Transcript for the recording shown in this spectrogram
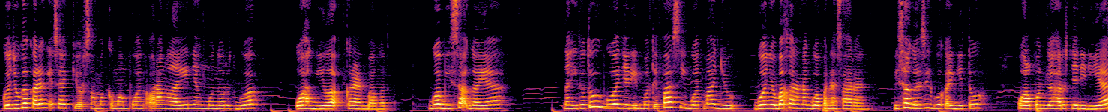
Gue juga kadang insecure sama kemampuan orang lain yang menurut gue, wah gila, keren banget. Gue bisa gak ya? Nah itu tuh gue jadiin motivasi buat maju. Gue nyoba karena gue penasaran. Bisa gak sih gue kayak gitu? Walaupun gak harus jadi dia,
